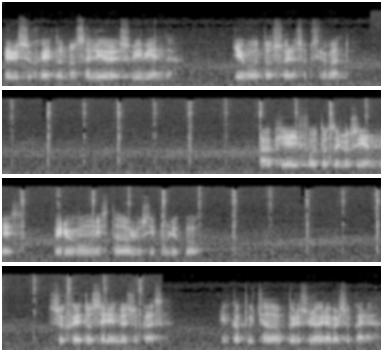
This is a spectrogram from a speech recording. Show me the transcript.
El sujeto no ha salido de su vivienda. Llevo dos horas observando. Aquí hay fotos de Lucy Andrés, pero en un estado Lucy publicó. Sujeto saliendo de su casa, encapuchado, pero suele grabar su cara.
